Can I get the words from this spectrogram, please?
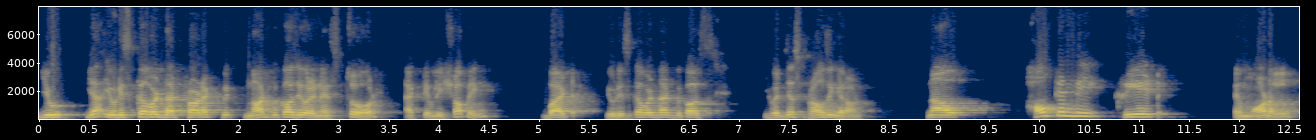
You yeah, you discovered that product with- not because you were in a store actively shopping, but you discovered that because you were just browsing around. Now, how can we create a model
